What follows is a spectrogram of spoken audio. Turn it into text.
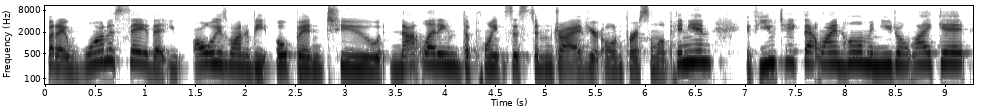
But I want to say that you always want to be open to not letting the point system drive your own personal opinion. If you take that wine home and you don't like it,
